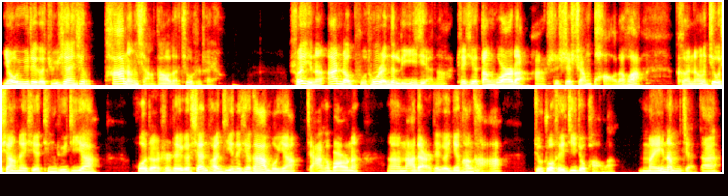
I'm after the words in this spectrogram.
由于这个局限性，他能想到的就是这样。所以呢，按照普通人的理解呢，这些当官的啊是是想跑的话，可能就像那些厅局级啊，或者是这个县团级那些干部一样，夹个包呢，啊拿点这个银行卡。就坐飞机就跑了，没那么简单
